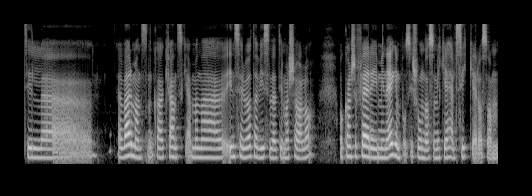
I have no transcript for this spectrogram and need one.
til uh, hvermannsen hva kvensk er, men jeg innser jo at jeg viser det til meg sjøl òg. Og kanskje flere i min egen posisjon da, som ikke er helt sikker, og som,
